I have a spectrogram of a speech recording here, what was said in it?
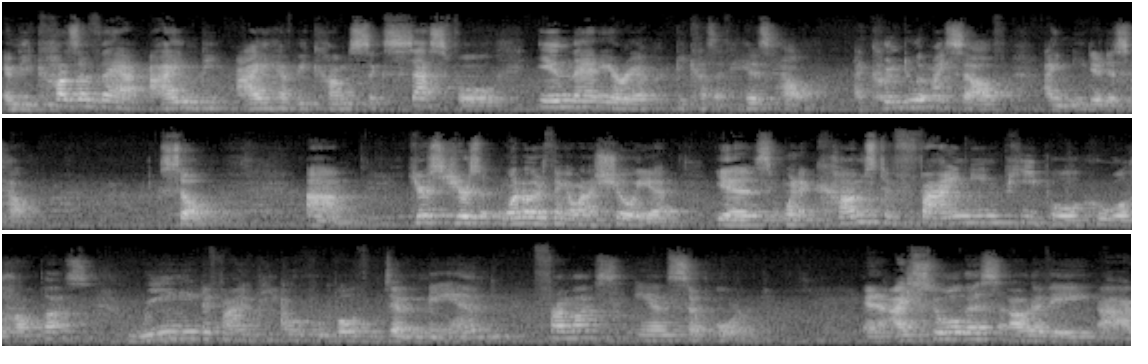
And because of that, I, be, I have become successful in that area because of his help. I couldn't do it myself, I needed his help. So, Um, here's, here's one other thing I want to show you is when it comes to finding people who will help us, we need to find people who both demand from us and support. And I stole this out of a uh,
